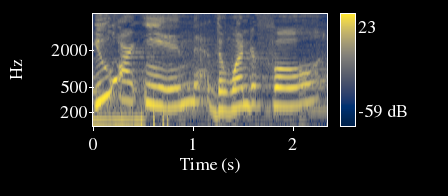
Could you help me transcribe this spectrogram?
You are in the wonderful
